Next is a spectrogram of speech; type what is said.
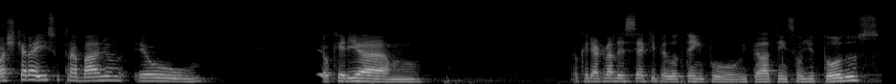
eu acho que era isso o trabalho. Eu eu queria eu queria agradecer aqui pelo tempo e pela atenção de todos.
